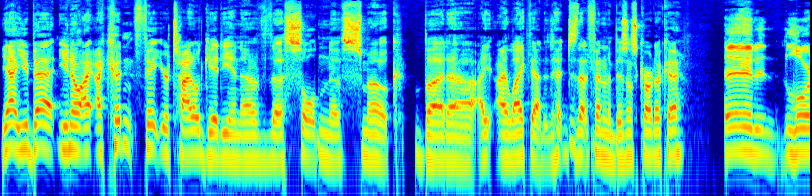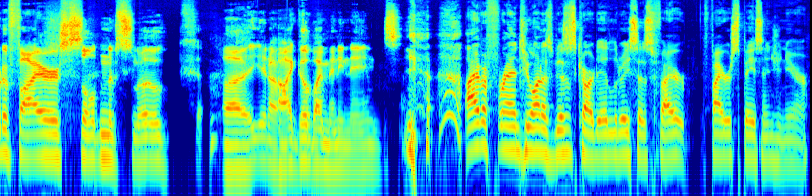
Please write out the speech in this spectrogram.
Yeah, you bet. You know, I, I couldn't fit your title, Gideon, of the Sultan of Smoke, but uh, I, I like that. Does that fit on a business card okay? Uh, Lord of Fire, Sultan of Smoke. Uh, you know, I go by many names. Yeah, I have a friend who on his business card it literally says fire fire space engineer.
